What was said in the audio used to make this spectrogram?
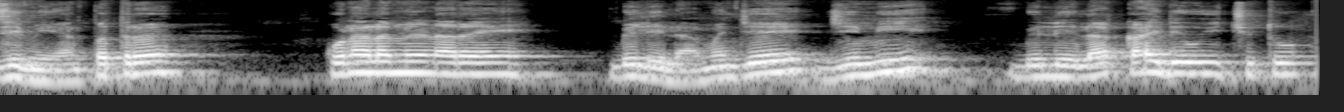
जिमी. आणि पत्र कोणाला मिळणार आहे? बिलीला. म्हणजे जिमी बिलीला काय देऊ इच्छितो?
